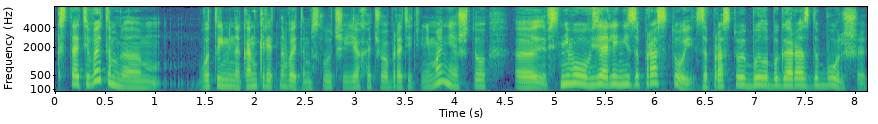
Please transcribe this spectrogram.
Кстати, в этом, э, вот именно конкретно в этом случае, я хочу обратить внимание, что э, с него взяли не за простой. За простой было бы гораздо больше.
